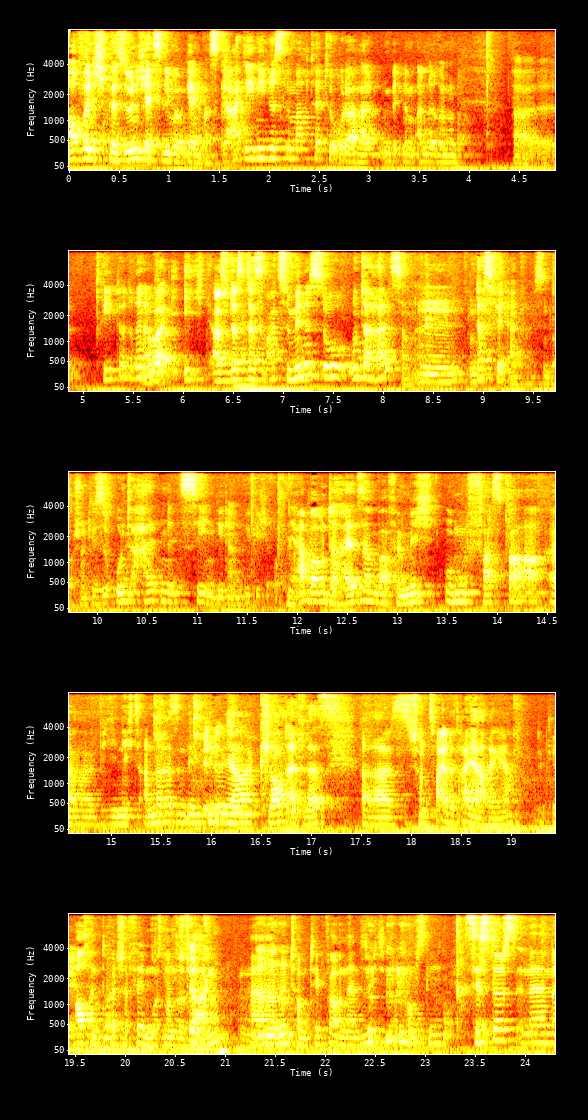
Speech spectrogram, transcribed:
Auch wenn ich persönlich jetzt lieber gerne was Geradliniges gemacht hätte oder halt mit einem anderen äh, Trieb da drin. Aber ich, also das, das war zumindest so unterhaltsam. Ne? Mhm. Und das fehlt einfach jetzt in Deutschland, diese unterhaltenden Szenen, die dann wirklich auch. Ja, aber unterhaltsam war für mich unfassbar äh, wie nichts anderes in dem Kinojahr. Cloud Atlas, äh, das ist schon zwei oder drei Jahre her. Okay. Auch ein deutscher Film, muss man so Stimmt. sagen. Äh, Mhm. Mit Tom Tipper und dann natürlich die Tarkowski Sisters in den, äh,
